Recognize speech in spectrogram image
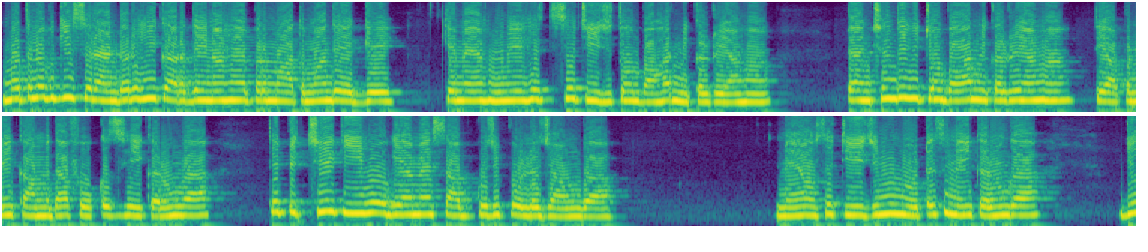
ਮਤਲਬ ਕਿ ਸਰੈਂਡਰ ਹੀ ਕਰ ਦੇਣਾ ਹੈ ਪਰਮਾਤਮਾ ਦੇ ਅੱਗੇ ਕਿ ਮੈਂ ਹੁਣ ਇਸ ਚੀਜ਼ ਤੋਂ ਬਾਹਰ ਨਿਕਲ ਰਿਹਾ ਹਾਂ। ਟੈਨਸ਼ਨ ਦੇ ਵਿੱਚੋਂ ਬਾਹਰ ਨਿਕਲ ਰਿਹਾ ਹਾਂ ਤੇ ਆਪਣੇ ਕੰਮ ਦਾ ਫੋਕਸ ਹੀ ਕਰੂੰਗਾ ਤੇ ਪਿੱਛੇ ਕੀ ਹੋ ਗਿਆ ਮੈਂ ਸਭ ਕੁਝ ਭੁੱਲ ਜਾਊਂਗਾ। ਮੈਂ ਉਸ ਚੀਜ਼ ਨੂੰ ਨੋਟਿਸ ਨਹੀਂ ਕਰੂੰਗਾ, ਜੋ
